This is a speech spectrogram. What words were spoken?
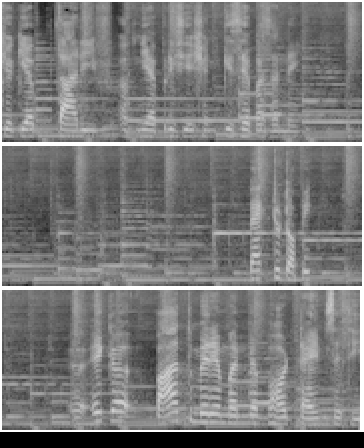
क्योंकि अब तारीफ़, अपनी अप्रिसिएशन किसे पसंद नहीं। बैक टू टॉपिक एक बात मेरे मन में बहुत टाइम से थी।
